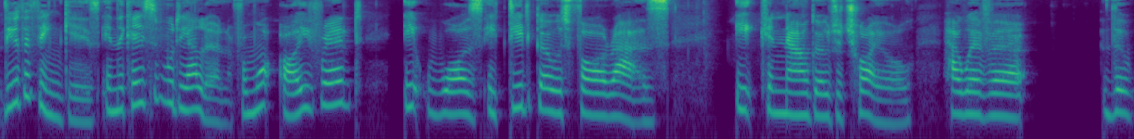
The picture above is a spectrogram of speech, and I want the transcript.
the other thing is, in the case of Woody Allen, from what I've read, it was, it did go as far as it can now go to trial. However, the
